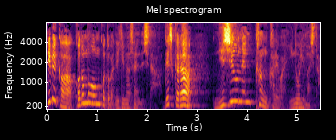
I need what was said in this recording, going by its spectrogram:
リベカは子供を産むことができませんでした。ですから、20年間彼は祈りました。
